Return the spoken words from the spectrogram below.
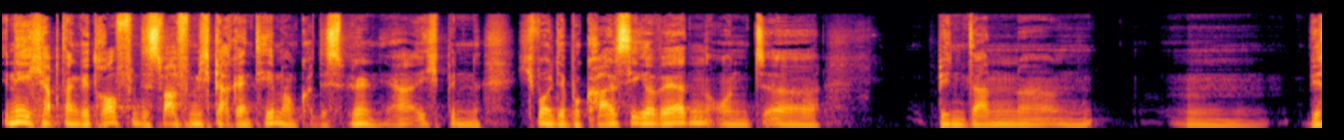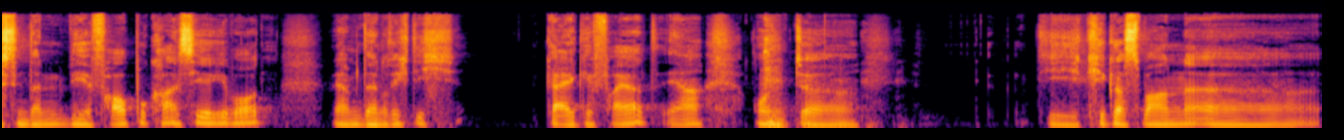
nee, ich habe dann getroffen. Das war für mich gar kein Thema, um Gottes Willen. Ja, ich bin, ich wollte Pokalsieger werden und äh, bin dann, äh, wir sind dann WFV-Pokalsieger geworden. Wir haben dann richtig geil gefeiert, ja. Und äh, die Kickers waren äh,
